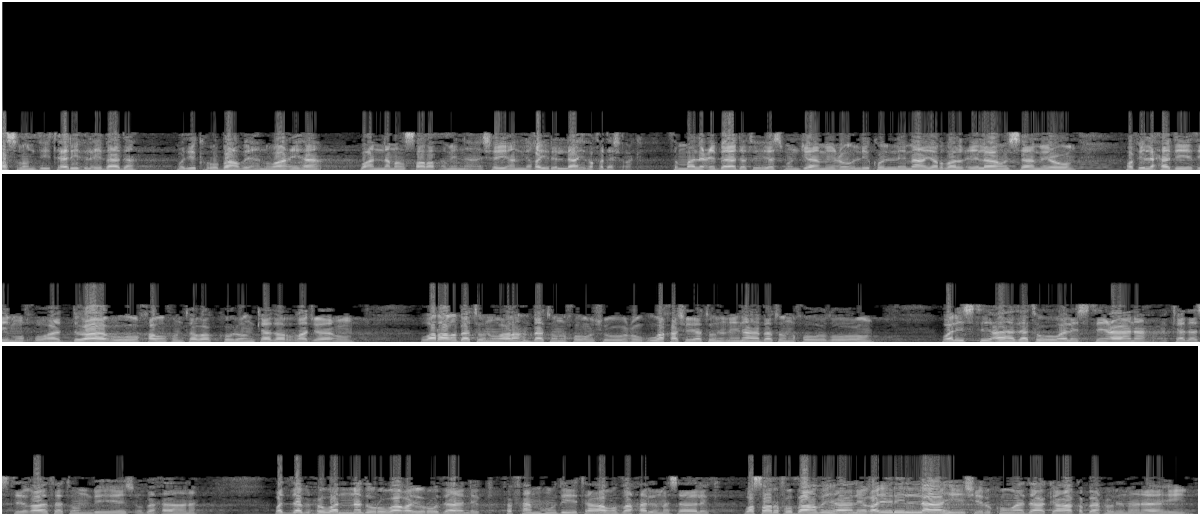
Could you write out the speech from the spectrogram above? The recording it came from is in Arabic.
فصل في تعريف العبادة وذكر بعض أنواعها وأن من صرف منها شيئا لغير الله فقد أشرك. ثم العبادة هي اسم جامع لكل ما يرضى الإله السامع. وفي الحديث مخها الدعاء خوف توكل كذا الرجاء. ورغبة ورهبة خشوع وخشية إنابة خضوع والاستعاذة والاستعانة كذا استغاثة به سبحانه. والذبح والنذر وغير ذلك فافهم هديت أوضح المسالك. وصرف بعضها لغير الله شرك وذاك أقبح المناهي.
